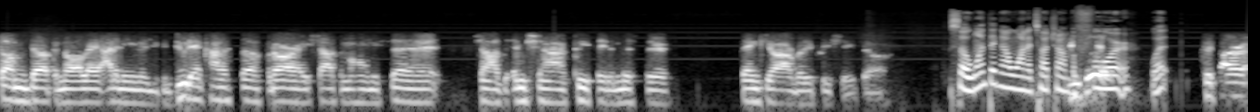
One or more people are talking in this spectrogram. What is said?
thumbed up and all that. I didn't even know you could do that kind of stuff. But all right, shout out to my homie said. Shout out to M Shine. Please say to Mister. Thank y'all. I really appreciate y'all. So one thing I want to touch on You did. before what? I, I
